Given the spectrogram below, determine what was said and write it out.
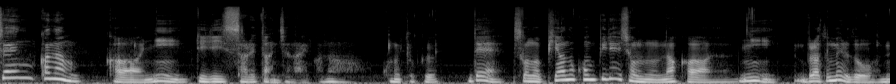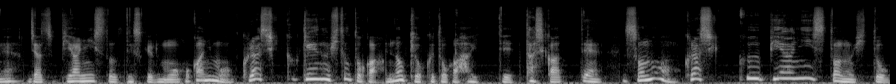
前かなんかにリリースされたんじゃないかな、この曲。で、そのピアノコンピレーションの中に、ブラッドメルドはね、ジャズピアニストですけども、他にもクラシック系の人とかの曲とか入って確かあって、そのクラシックピアニストの人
